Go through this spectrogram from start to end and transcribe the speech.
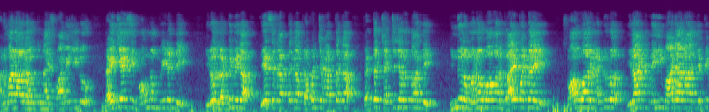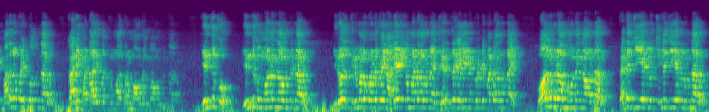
అనుమానాలు కలుగుతున్నాయి. స్వామీజీలు దయచేసి మౌనం వీడండి. ఈరోజు లడ్డు మీద దేశవ్యాప్తంగా ప్రపంచవ్యాప్తంగా పెద్ద చర్చ జరుగుతోంది. హిందువుల మనోభావాలు గాయపడ్డాయి. స్వామివారి లడ్డూలో ఇలాంటి నెయ్యి వాడారా అని చెప్పి మదన పడిపోతున్నారు. కానీ మఠాధిపతులు మాత్రం మౌనంగా ఉంటున్నారు. ఎందుకు? ఎందుకు మౌనంగా ఉంటున్నారు? ఈరోజు తిరుమల కొండపైన అనేక మఠాలు ఉన్నాయి. చరిత్ర కలిగినటువంటి మఠాలు ఉన్నాయి. వాళ్ళు కూడా మౌనంగా ఉన్నారు. పెద్ద చీయర్లు చిన్న చీయర్లు ఉన్నారు.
